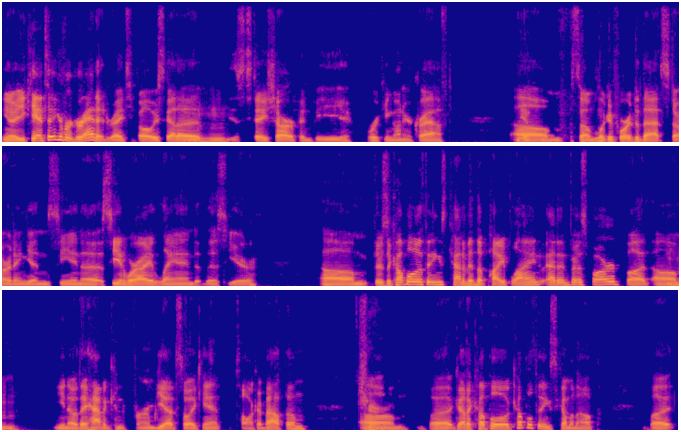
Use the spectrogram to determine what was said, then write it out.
you know you can't take it for granted right you've always got to Mhm. stay sharp and be working on your craft Yep. um so i'm looking forward to that starting and seeing uh seeing where i land this year um there's a couple of things kind of in the pipeline at Invispar but um Mhm. you know they haven't confirmed yet so i can't talk about them Sure. um but got a couple a couple things coming up but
